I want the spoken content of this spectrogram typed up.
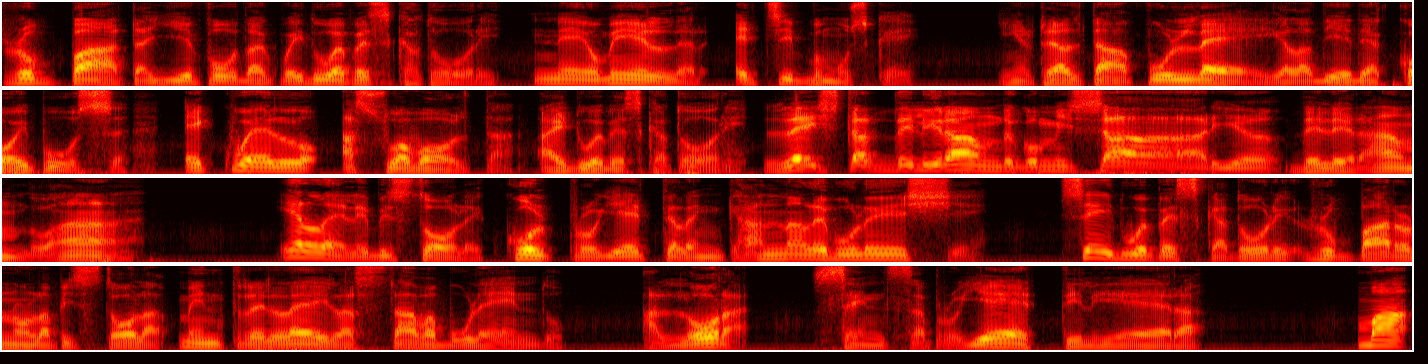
rubata gli fu da quei due pescatori, Neo Miller e Zib Muschet. In realtà fu lei che la diede a Coipus e quello a sua volta ai due pescatori. Lei sta delirando, commissario! Delirando, ah? E a lei le pistole col proiettile in canna le volesce. Se i due pescatori rubarono la pistola mentre lei la stava pulendo, allora senza proiettili era. Ma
